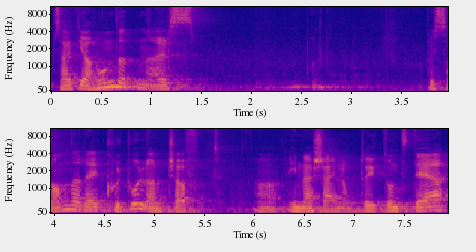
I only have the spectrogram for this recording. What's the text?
seit Jahrhunderten als besondere Kulturlandschaft äh, in Erscheinung tritt. Und der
